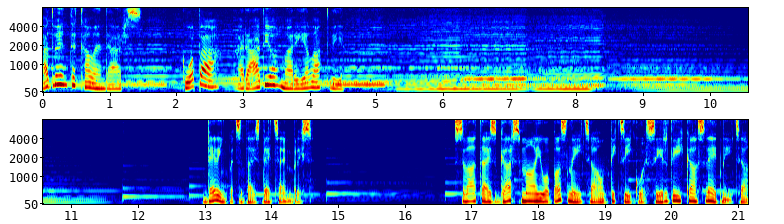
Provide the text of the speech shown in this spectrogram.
Adventa kalendārs kopā ar Radio Mariju Latviju. Deviņpadsmitais decembris. Svētais gars mājo baznīcā un ticīgo sirdī kā svētnīcā.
